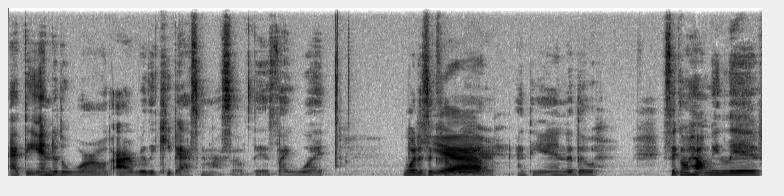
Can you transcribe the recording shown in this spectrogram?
at the end of the world? I really keep asking myself this. Like, what what is a yeah. career at the end of the? Is it gonna help me live?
